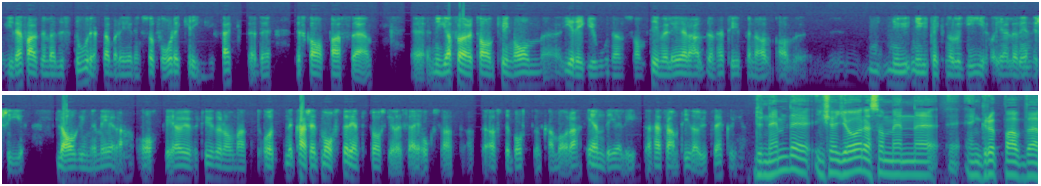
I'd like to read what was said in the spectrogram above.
i det här fallet en väldigt stor etablering, så får det kringeffekter. Det, det skapas eh, eh nya företag kring om eh, i regionen som stimulerar den här typen av, av ny, ny teknologi vad gäller energi lagring med mera. Och jag är övertygad om att, och kanske ett måste rent utav ska jag säga också, att, att Österbotten kan vara en del i den här framtida utvecklingen. Du nämnde ingenjörer som en, en grupp av eh,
